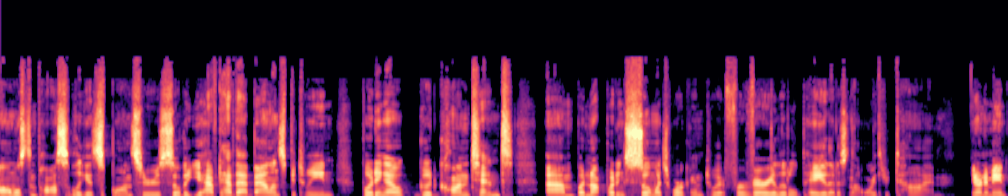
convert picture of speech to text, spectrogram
almost impossible to get sponsors, so that you have to have that balance between putting out good content, um, but not putting so much work into it for very little pay that it's not worth your time. You know what I mean?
